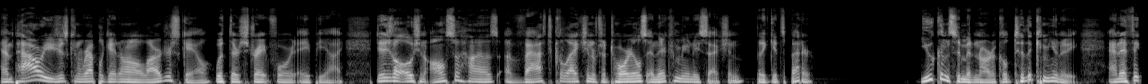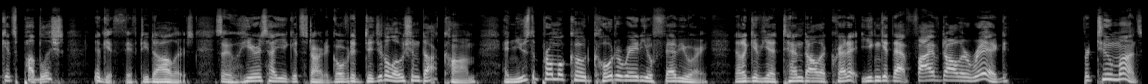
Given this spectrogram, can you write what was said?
and power users can replicate on a larger scale with their straightforward API. DigitalOcean also has a vast collection of tutorials in their community section, but it gets better you can submit an article to the community. And if it gets published, you'll get $50. So here's how you get started. Go over to digitalocean.com and use the promo code Coder Radio February. That'll give you a $10 credit. You can get that $5 rig for two months.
